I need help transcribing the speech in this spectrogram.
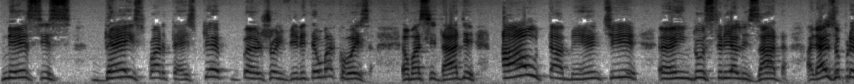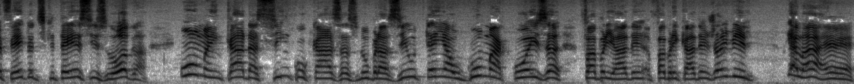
nesses 10 quartéis, porque uh, Joinville tem uma coisa, é uma cidade altamente uh, industrializada. Aliás, o prefeito diz que tem esse slogan, uma em cada cinco casas no Brasil tem alguma coisa fabricada, fabricada em Joinville. Porque lá é,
